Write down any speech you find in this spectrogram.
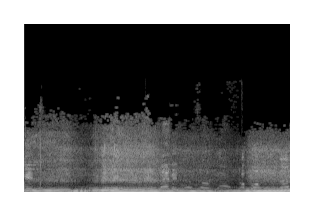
Logan. Drop off in the back.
